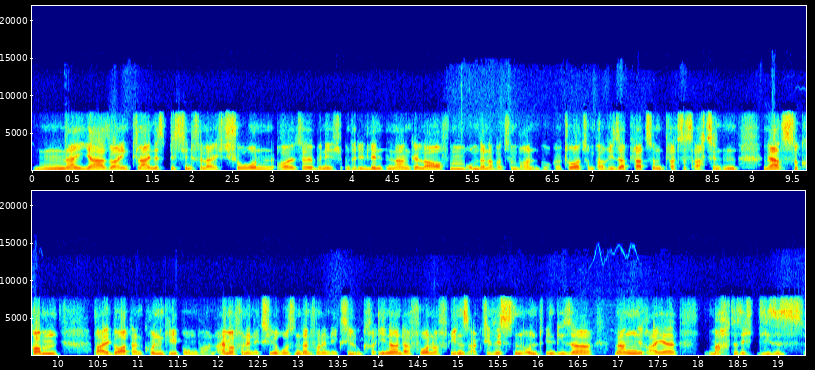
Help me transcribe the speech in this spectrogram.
Naja, so ein kleines bisschen vielleicht schon. Heute bin ich unter den Linden lang gelaufen, um dann aber zum Brandenburger Tor, zum Pariser Platz und Platz des 18. März zu kommen weil dort dann Kundgebungen waren. Einmal von den Exilrussen, dann von den Exil-Ukrainern, davor noch Friedensaktivisten. Und in dieser langen Reihe machte sich dieses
